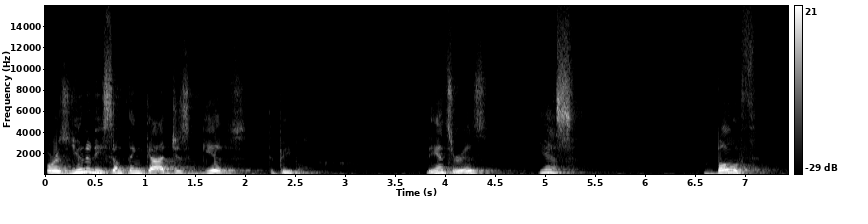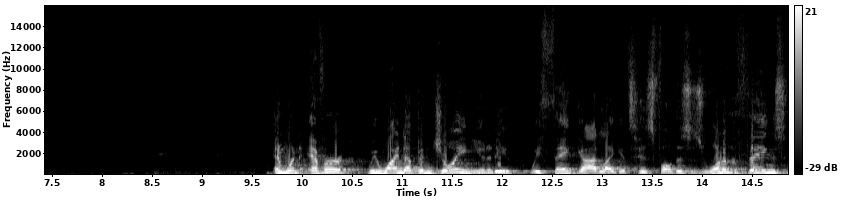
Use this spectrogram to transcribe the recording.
Or is unity something God just gives to people? The answer is yes. Both. And whenever we wind up enjoying unity, we thank God like it's His fault. This is one of the things,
